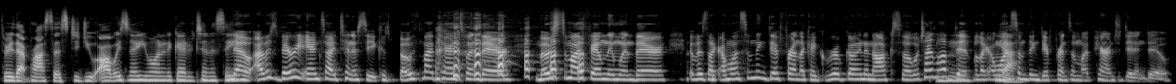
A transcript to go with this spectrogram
through that process? Did you always know you wanted to go to Tennessee? No, I was very anti Tennessee because both my parents went there. most of my family went there. It was like, I want something different. Like, I grew up going to Knoxville, which I loved Mhm. it, but like, I want Yeah. something different that my parents didn't do.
